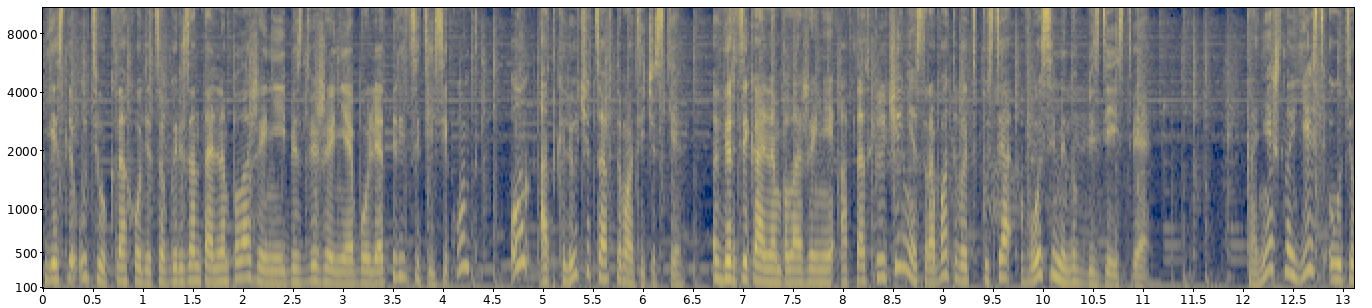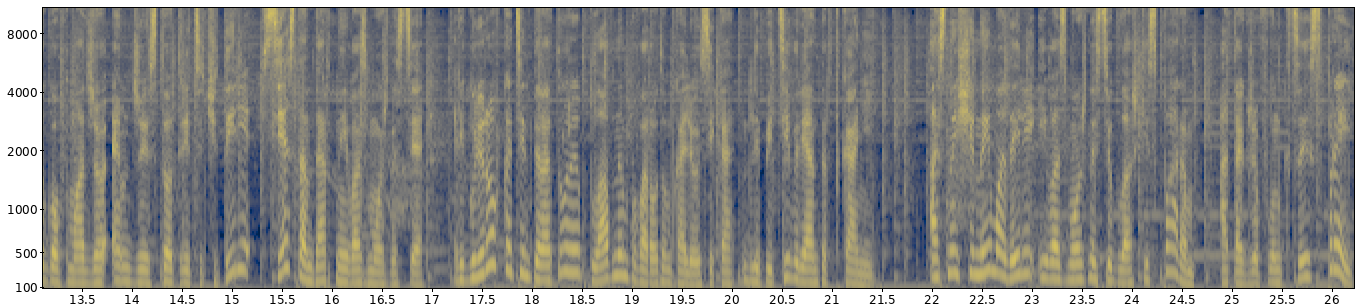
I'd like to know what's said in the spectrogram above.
Если утюг находится в горизонтальном положении без движения более 30 секунд, он отключится автоматически. В вертикальном положении автоотключение срабатывает спустя 8 минут бездействия. Конечно, есть у утюгов Maggio MG134 все стандартные возможности. Регулировка температуры плавным поворотом колесика для пяти вариантов тканей. Оснащены модели и возможностью глажки с паром, а также функции спрей.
